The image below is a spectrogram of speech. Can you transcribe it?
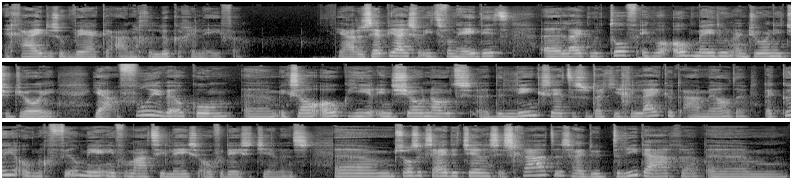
En ga je dus ook werken aan een gelukkiger leven. Ja, dus heb jij zoiets van: hey, dit uh, lijkt me tof, ik wil ook meedoen aan Journey to Joy. Ja, voel je welkom. Um, ik zal ook hier in de show notes uh, de link zetten zodat je gelijk kunt aanmelden. Daar kun je ook nog veel meer informatie lezen over deze challenge. Um, zoals ik zei, de challenge is gratis. Hij duurt drie dagen. Um,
